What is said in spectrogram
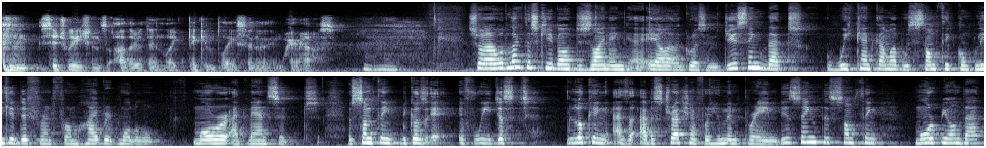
situations other than like pick and place in a warehouse. Mm-hmm. So I would like to ask you about designing uh, AI algorithms. Do you think that we can come up with something completely different from hybrid model, more advanced, or something? Because if we just looking as an abstraction for human brain, do you think there's something more beyond that?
